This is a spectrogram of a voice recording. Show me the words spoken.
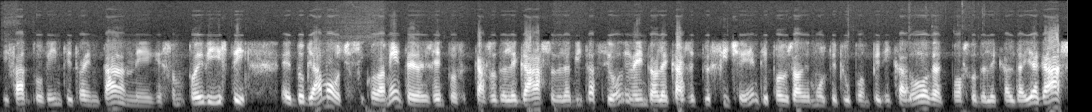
di fatto 20-30 anni che sono previsti e dobbiamo sicuramente, ad esempio nel caso delle gas delle abitazioni, rendere le case più efficienti, poi usare molte più pompe di calore al posto delle caldaie a gas.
